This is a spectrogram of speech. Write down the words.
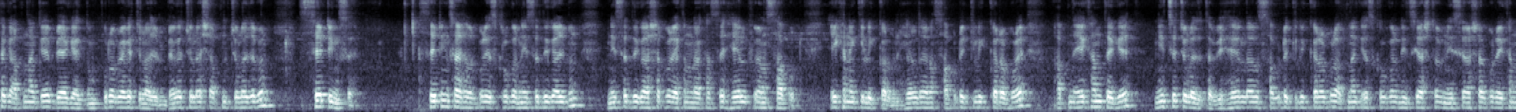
থেকে আপনাকে ব্যাগ একদম পুরো ব্যাগে চলে যাবেন ব্যাগে চলে এসে আপনি চলে যাবেন সেটিংসে সেটিংস আসার পরে স্ক্রল করে নিচের দিকে আসবেন। নিচের দিকে আসার পরে এখানে লেখা আছে হেল্প অ্যান্ড সাপোর্ট এখানে ক্লিক করবেন। হেল্প অ্যান্ড সাপোর্টে ক্লিক করার পরে আপনি এখান থেকে নিচে চলে যেতে হবে। হেল্প অ্যান্ড সাপোর্টে ক্লিক করার পরে আপনাকে স্ক্রল করে নিচে আসতে হবে। নিচে আসার পরে এখানে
